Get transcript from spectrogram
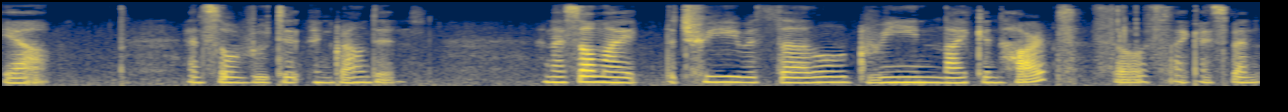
Yeah. And so rooted and grounded. And I saw my the tree with the little green lichen heart. So it's like I spent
